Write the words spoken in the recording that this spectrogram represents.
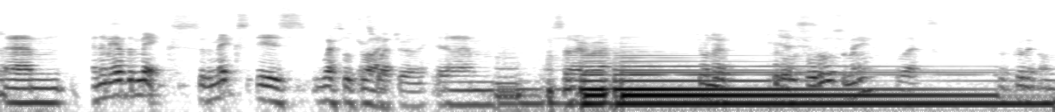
Um, and then we have the mix. So the mix is wet or dry. Wet, really. Yeah. Um, so, uh, do you want to twiddle Yes. the twaddles for me? Let's. I've got it on.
